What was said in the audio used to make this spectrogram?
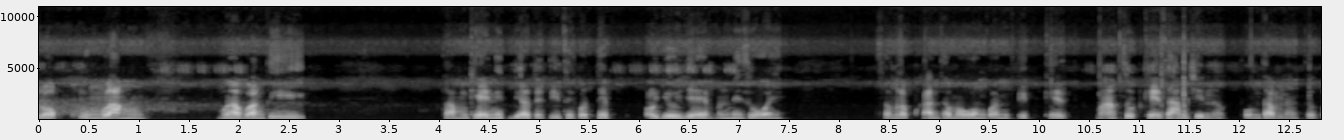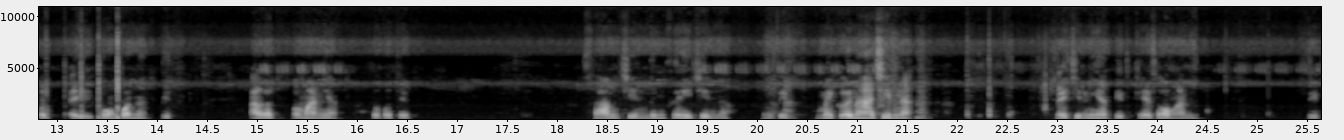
หลกลุงลัง เมื่อบางที่ทำแค่นิดเดียวแต่ติดสกอตเทปเอาเยอะแยะมันไม่สวยสำหรับการทำเอาวงกวันติดแค่มาร์กสุดแค่สามชิ้นอะผมทำนะสกอตไอ้พวงกวันนะติดอันละประมาณเนี้ยสกอตเทปสามชิ้นถึงสี่ชิ้นอะติดไม่เกินห้าชิ้นอะ ในชิ้นเนี้ยติดแค่สองอัน ติด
